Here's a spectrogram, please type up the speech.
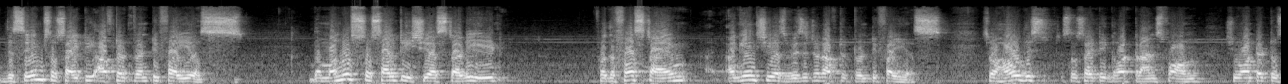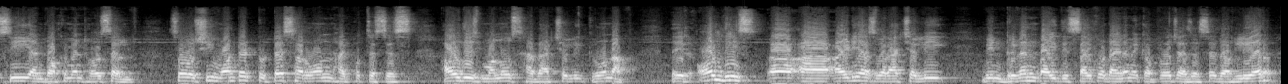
the same society after 25 years. The manus society she has studied for the first time again she has visited after 25 years. So how this society got transformed she wanted to see and document herself so she wanted to test her own hypothesis how these manus have actually grown up. All these uh, uh, ideas were actually been driven by this psychodynamic approach as i said earlier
